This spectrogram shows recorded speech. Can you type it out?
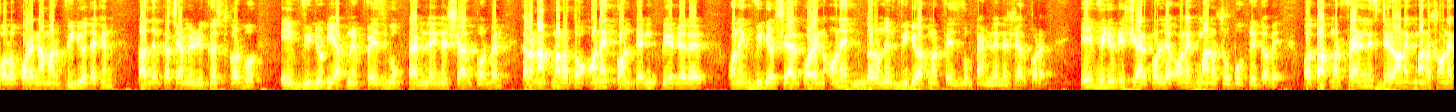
ফলো করেন, আমার ভিডিও দেখেন, তাদের কাছে আমি রিকোয়েস্ট করব এই ভিডিওটি আপনার ফেসবুক টাইমলাইনে শেয়ার করবেন। কারণ আপনারা তো অনেক কন্টেন্ট ক্রিয়েটারের অনেক ভিডিও শেয়ার করেন, অনেক ধরনের ভিডিও আপনার ফেসবুক টাইমলাইনে শেয়ার করেন। এই ভিডিওটি শেয়ার করলে অনেক মানুষ উপকৃত হবে। হয়তো আপনার ফ্রেন্ড লিস্টের অনেক মানুষ অনেক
